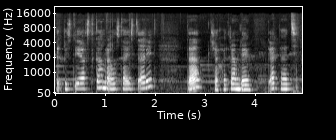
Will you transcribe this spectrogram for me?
კრისტიახს დგა, მრავალს დაისწარით და შეხვედრამდე. კარგად.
